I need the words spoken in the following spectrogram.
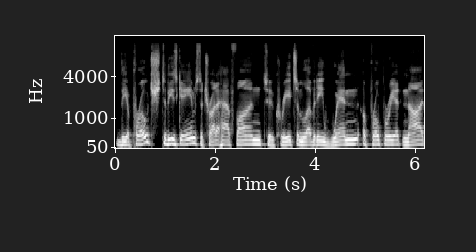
the approach to these games to try to have fun, to create some levity when appropriate, not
